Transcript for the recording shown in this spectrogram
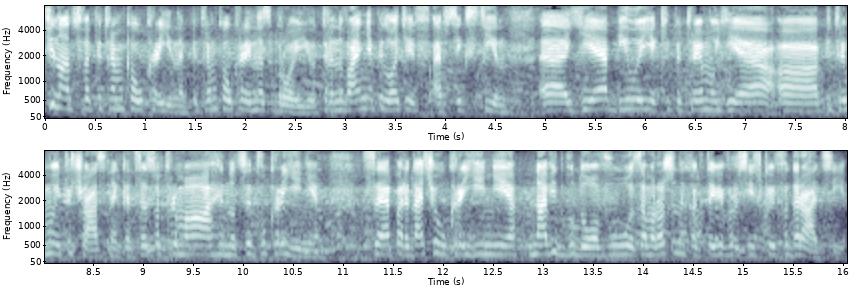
Фінансова підтримка України, підтримка України зброєю, тренування пілотів F-16. Е, Є біли, які підтримує е, підтримують учасники. Це зокрема геноцид в Україні, це передача Україні на відбудову заморожених активів Російської Федерації.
